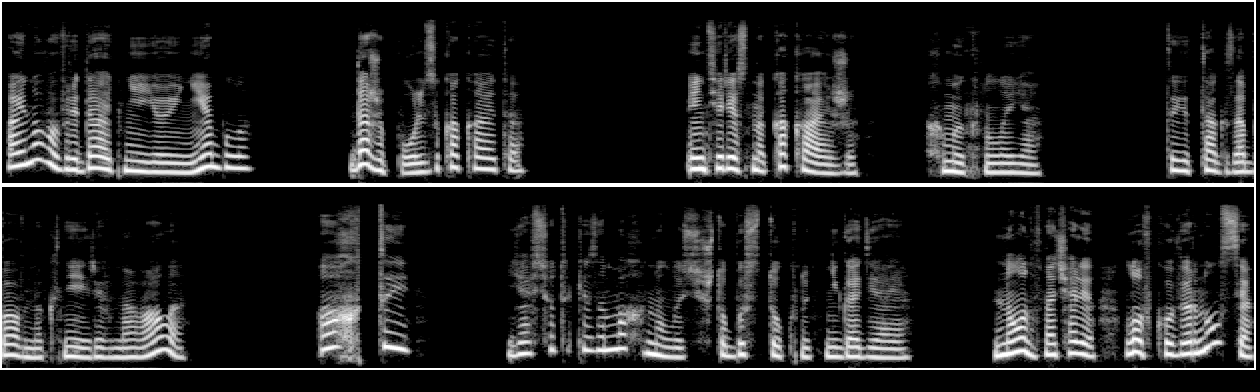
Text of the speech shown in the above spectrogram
А иного вреда от нее и не было. Даже польза какая-то. Интересно, какая же? хмыкнула я. Ты так забавно к ней ревновала? Ах ты! Я все таки замахнулась, чтобы стукнуть негодяя. Но он вначале ловко увернулся,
